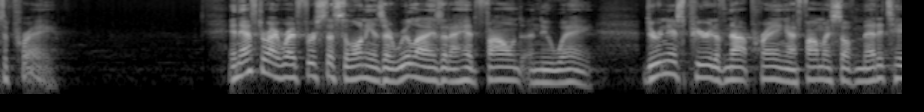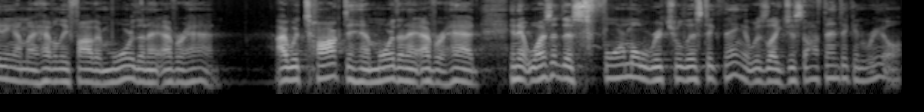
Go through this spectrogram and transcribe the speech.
to pray. And after I read 1 Thessalonians, I realized that I had found a new way. During this period of not praying, I found myself meditating on my Heavenly Father more than I ever had. I would talk to Him more than I ever had. And it wasn't this formal, ritualistic thing, it was like just authentic and real.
